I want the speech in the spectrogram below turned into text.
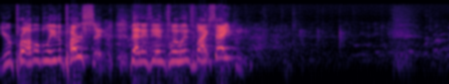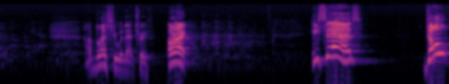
you're probably the person that is influenced by Satan. I bless you with that truth. All right. He says, don't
